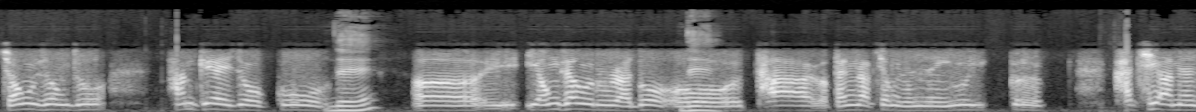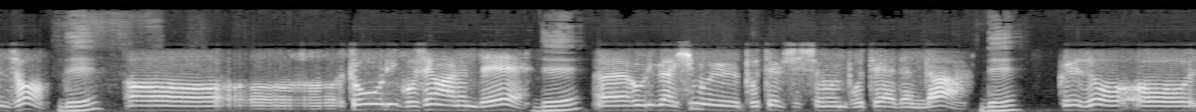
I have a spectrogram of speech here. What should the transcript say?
정우성도 함께 해줬고 네. 어, 영상으로라도 네. 어, 다 백낙정 선생님이 그 같이 하면서 네. 어, 어 도울이 고생하는데 네. 어, 우리가 힘을 보탤 수 있으면 보태야 된다. 네. 그래서 어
